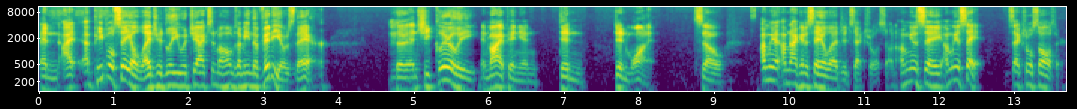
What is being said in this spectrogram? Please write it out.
and I uh, people say allegedly with Jackson Mahomes. I mean, the video's there, mm-hmm. the, and she clearly, in my opinion, didn't didn't want it. So I'm gonna I'm not gonna say alleged sexual assault. I'm gonna say I'm gonna say it sexual assaulter.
